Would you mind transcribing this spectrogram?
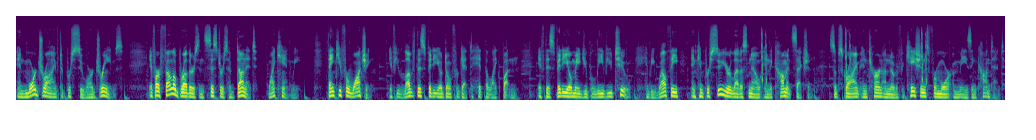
and more drive to pursue our dreams. If our fellow brothers and sisters have done it, why can't we? Thank you for watching. If you loved this video, don't forget to hit the like button. If this video made you believe you too can be wealthy and can pursue your let us know in the comments section. Subscribe and turn on notifications for more amazing content.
